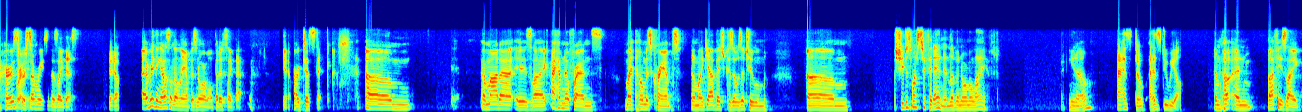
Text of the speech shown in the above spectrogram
Hers, for some reason, is like this. Yeah. Everything else on the lamp is normal, but it's like that. Yeah. Artistic. Um, Amada is like, I have no friends. My home is cramped. And I'm like, yeah, bitch, because it was a tomb. Um, she just wants to fit in and live a normal life. You know? As do as do we all. And and Buffy's like,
